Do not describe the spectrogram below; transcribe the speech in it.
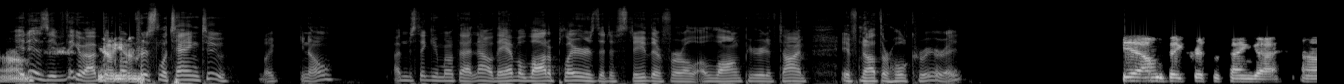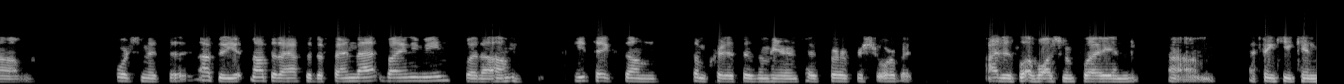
Um, it is. If you think about it, I'm you know, about even- Chris Letang too. Like, you know, I'm just thinking about that now. They have a lot of players that have stayed there for a, a long period of time, if not their whole career, right? Yeah, I'm a big Chris Letang guy. Um, fortunate to not that not that I have to defend that by any means, but um, he takes some some criticism here in Pittsburgh for sure. But I just love watching him play, and um, I think he can.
